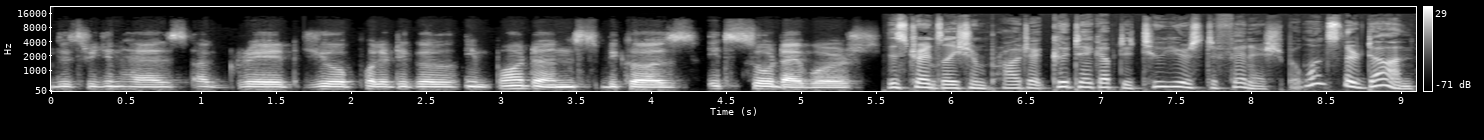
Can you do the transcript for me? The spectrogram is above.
this region has a great geopolitical importance because it's so diverse. This translation project could take up to two years to finish, but once they're done,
